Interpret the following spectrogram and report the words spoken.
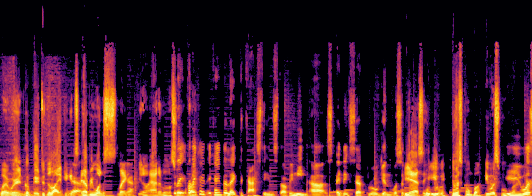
Where, wherein yeah. compared to the Lion King, it's Yeah. everyone's like Yeah. you know animals. But I, but I kind, I kind of like the casting and stuff. I mean, uh, I think Seth Rogen was a good yes, he, Pumbaa. he was Pumbaa. He was Pumbaa. He was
